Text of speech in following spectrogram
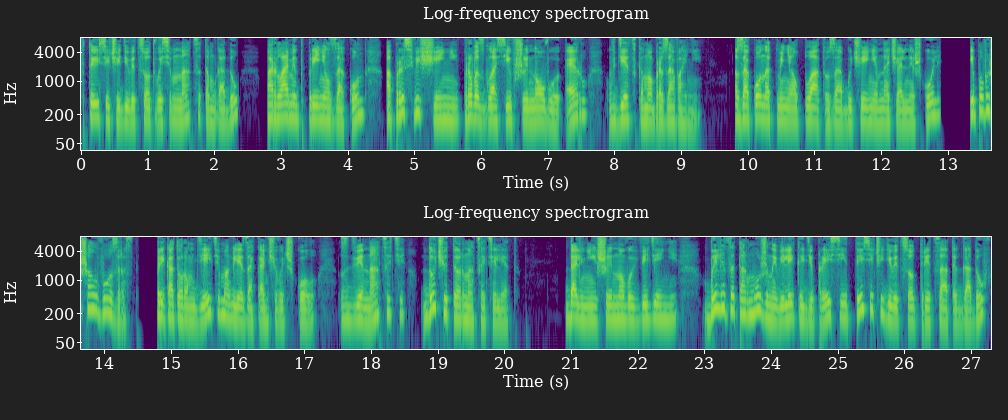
В 1918 году парламент принял закон о просвещении, провозгласивший новую эру в детском образовании. Закон отменял плату за обучение в начальной школе и повышал возраст, при котором дети могли заканчивать школу с 12 до 14 лет. Дальнейшие нововведения были заторможены Великой депрессией 1930-х годов,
